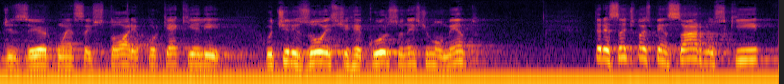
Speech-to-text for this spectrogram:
dizer com essa história, por que é que ele utilizou este recurso neste momento. Interessante nós pensarmos que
